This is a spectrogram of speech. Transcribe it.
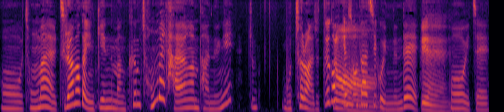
어, 정말 드라마가 인기 있는 만큼 정말 다양한 반응이 좀 모처럼 아주 뜨겁게 어. 쏟아지고 있는데, 예. 어, 이제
